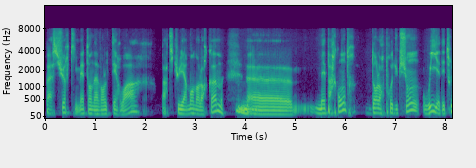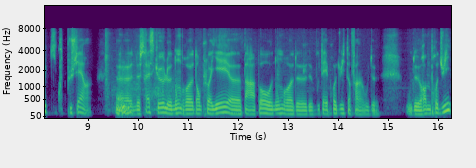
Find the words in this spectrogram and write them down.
pas sûr qu'ils mettent en avant le terroir, particulièrement dans leur com. Mmh. Euh, mais par contre, dans leur production, oui, il y a des trucs qui coûtent plus cher. Euh, mmh. ne serait-ce que le nombre d'employés euh, par rapport au nombre de, bouteilles produites, enfin, ou de, ou de rhum produit.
